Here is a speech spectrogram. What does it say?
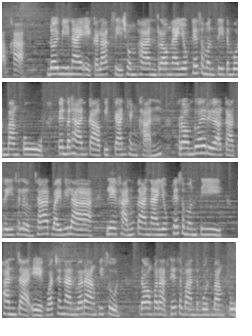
3 ค่ะ โดยมีนายเอกลักษณ์ศรีชมพันธ์รองนายกเทศมนตรีตำบลบางปู เป็นประธานกล่าวปิดการแข่งขัน พร้อมด้วยเรืออากาศตรีเฉลิมชาติไว้วิลา เลขานุการนายกเทศมนตรี พันจ่าเอกวัชนันวรางพิสุทธิ์รองปลัดเทศบาลตำบลบางปู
